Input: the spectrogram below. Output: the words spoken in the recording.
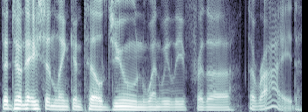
the donation link until June when we leave for the the ride.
